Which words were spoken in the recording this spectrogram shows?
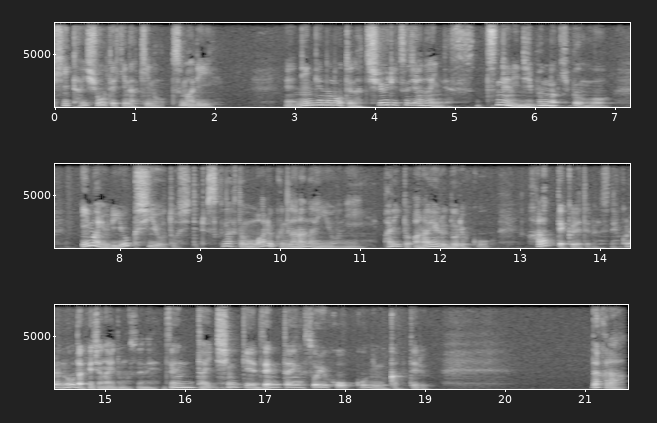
非対称的な機能。つまり人間の脳っていうのは中立じゃないんです。常に自分の気分を今より良くしようとしてる。少なくとも悪くならないようにありとあらゆる努力を払ってくれてるんですね。これは脳だけじゃないと思うんですよね。全体神経全体がそういう方向に向かってる。だから、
